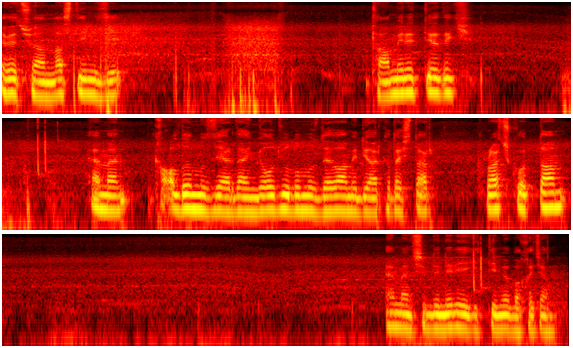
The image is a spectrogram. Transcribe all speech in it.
Evet şu an lastiğimizi tamir ettirdik. Hemen kaldığımız yerden yolculuğumuz devam ediyor arkadaşlar. Raçkot'tan hemen şimdi nereye gittiğime bakacağım.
